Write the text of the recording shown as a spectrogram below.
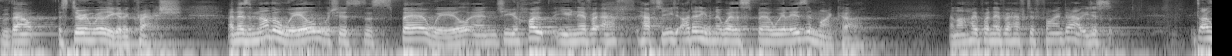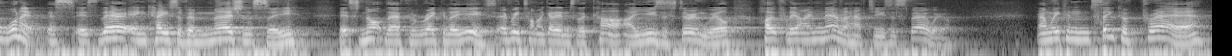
Without a steering wheel, you're going to crash. And there's another wheel, which is the spare wheel, and you hope that you never have to use. I don't even know where the spare wheel is in my car. And I hope I never have to find out. You just don't want it. It's, it's there in case of emergency it's not there for regular use. Every time I get into the car, I use the steering wheel. Hopefully, I never have to use a spare wheel. And we can think of prayer,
